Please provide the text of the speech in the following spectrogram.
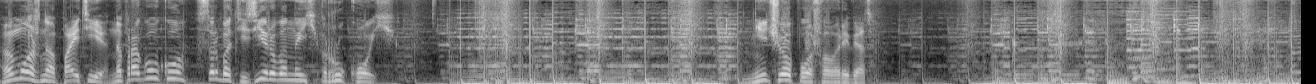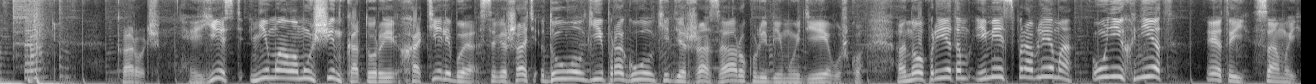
можно пойти на прогулку с роботизированной рукой. Ничего пошлого, ребят. Короче, есть немало мужчин, которые хотели бы совершать долгие прогулки, держа за руку любимую девушку. Но при этом имеется проблема, у них нет этой самой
